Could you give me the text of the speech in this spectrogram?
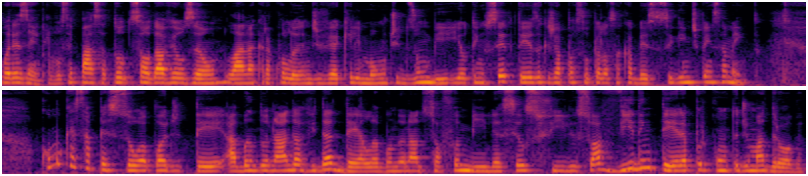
Por exemplo, você passa todo saudávelzão lá na Cracolândia e vê aquele monte de zumbi e eu tenho certeza que já passou pela sua cabeça o seguinte pensamento. Como que essa pessoa pode ter abandonado a vida dela, abandonado sua família, seus filhos, sua vida inteira por conta de uma droga?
